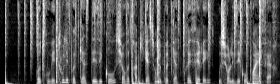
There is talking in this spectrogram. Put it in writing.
Retrouvez tous les podcasts des échos sur votre application de podcast préférée ou sur leséchos.fr.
